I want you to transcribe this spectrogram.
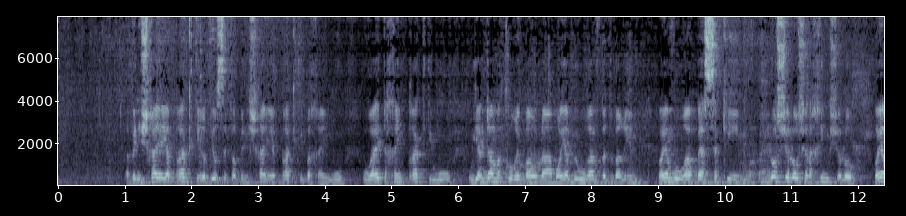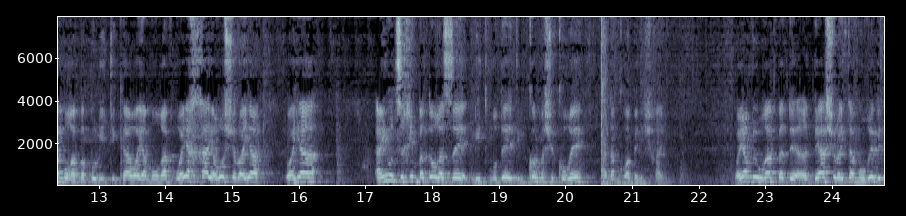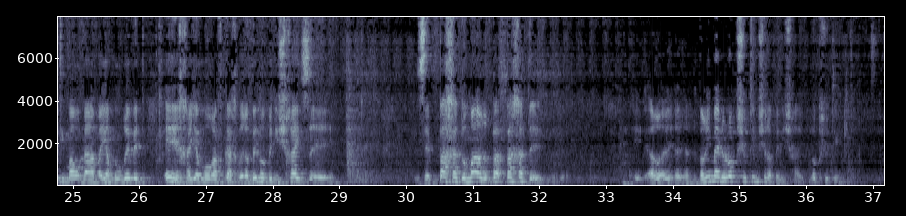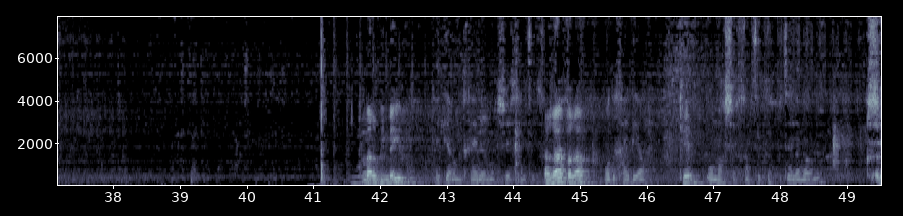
הבן איש חי היה פרקטי, רבי יוסף הבן איש חי היה פרקטי בחיים, הוא, הוא ראה את החיים פרקטיים, הוא, הוא ידע מה קורה בעולם, הוא היה מעורב בדברים, הוא היה מעורב בעסקים, לא שלו, של אחים שלו, הוא היה מעורב בפוליטיקה, הוא היה מעורב, הוא היה חי, הראש שלו היה, הוא היה, היינו צריכים בדור הזה להתמודד עם כל מה שקורה, אדם כמו הבן איש חי. הוא היה מעורב, הדעה שלו הייתה מעורבת עם העולם, היה מעורבת איך, היה מעורב כך, ורבנו הבן איש חי זה... זה פחד לומר, פ- פחד, הדברים האלה לא פשוטים של הבן איש חי, לא פשוטים. מה רבי מאיר? הרב אמר הרב, מרדכי אליהו, כן, הוא אמר שהחם צדקה חוצן אמרנו,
